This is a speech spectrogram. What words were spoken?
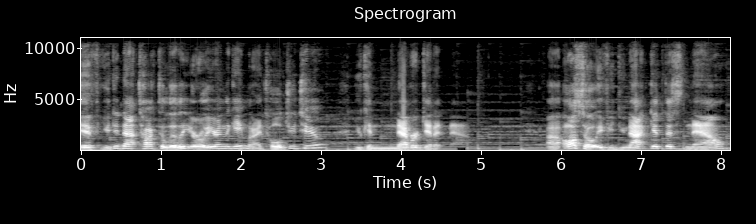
If you did not talk to Lily earlier in the game when I told you to, you can never get it now. Uh, also, if you do not get this now,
